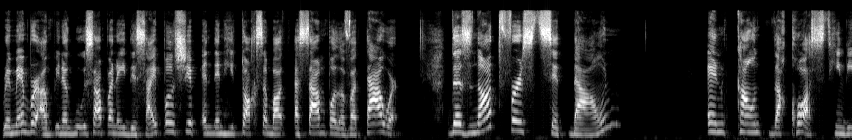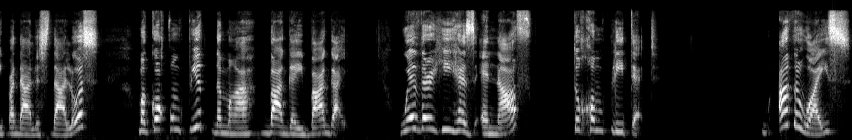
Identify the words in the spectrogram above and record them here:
Remember, ang pinag-uusapan ay discipleship and then he talks about a sample of a tower. Does not first sit down and count the cost. Hindi pa dalos-dalos magko-compute ng mga bagay-bagay. Whether he has enough to complete it. Otherwise,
